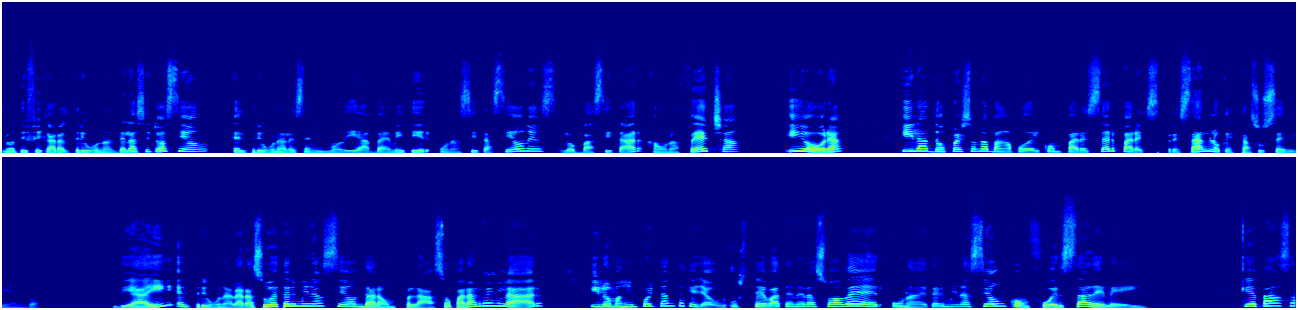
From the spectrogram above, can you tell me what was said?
notificar al tribunal de la situación. El tribunal ese mismo día va a emitir unas citaciones, los va a citar a una fecha y hora y las dos personas van a poder comparecer para expresar lo que está sucediendo. De ahí el tribunal hará su determinación, dará un plazo para arreglar y lo más importante que ya usted va a tener a su haber una determinación con fuerza de ley. ¿Qué pasa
